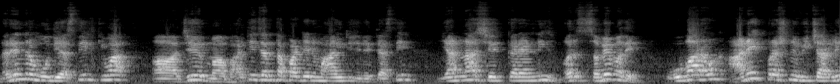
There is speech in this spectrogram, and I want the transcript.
नरेंद्र मोदी असतील किंवा जे भारतीय जनता पार्टी आणि महायुतीचे नेते असतील यांना शेतकऱ्यांनी भर सभेमध्ये उभा राहून अनेक प्रश्न विचारले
